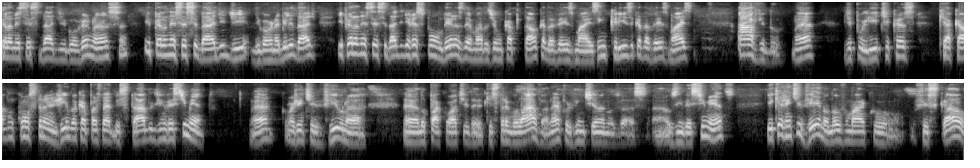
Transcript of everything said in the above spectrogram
pela necessidade de governança e pela necessidade de, de governabilidade e pela necessidade de responder às demandas de um capital cada vez mais em crise, cada vez mais ávido né, de políticas que acabam constrangindo a capacidade do Estado de investimento. Né? Como a gente viu na, é, no pacote de, que estrangulava né, por 20 anos as, os investimentos, e que a gente vê no novo marco fiscal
